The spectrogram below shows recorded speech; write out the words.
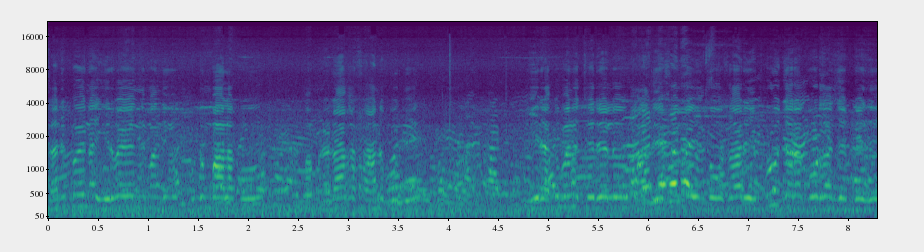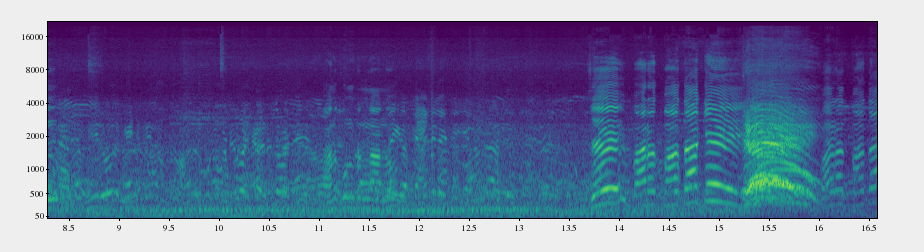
చనిపోయిన ఇరవై ఎనిమిది మంది కుటుంబాలకు మా ప్రడాక సానుభూతి. ఈ రకమైన చర్యలు మన దేశంలో ఇంకోసారి ఎప్పుడూ జరగకూడదని చెప్పేది అనుకుంటున్నాను. జై భారత్ మాతాకి! భారత్ మాతా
